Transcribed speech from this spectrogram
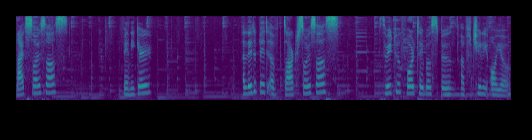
light soy sauce, vinegar, a little bit of dark soy sauce, 3 to 4 tablespoons of chili oil,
